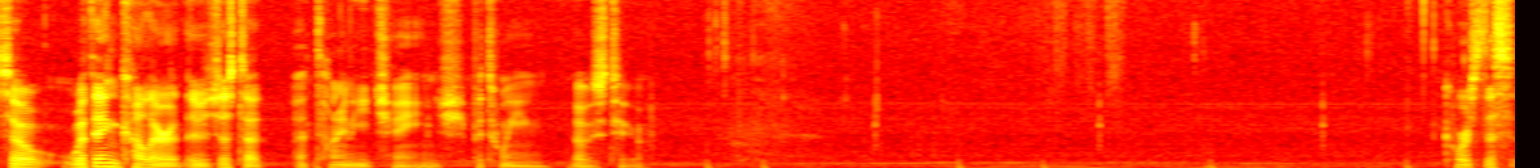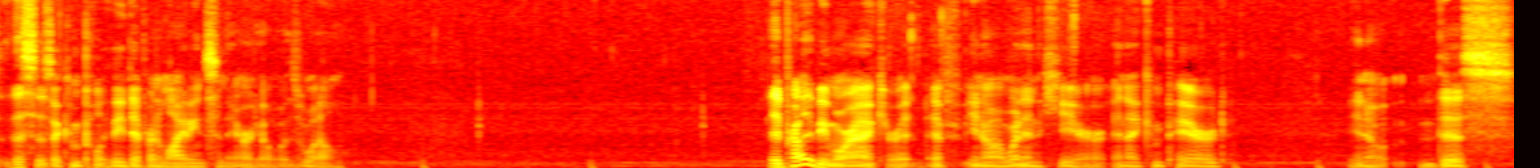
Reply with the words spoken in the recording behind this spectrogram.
So within color, there's just a, a tiny change between those two. Of course, this this is a completely different lighting scenario as well. It'd probably be more accurate if, you know, I went in here and I compared, you know, this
